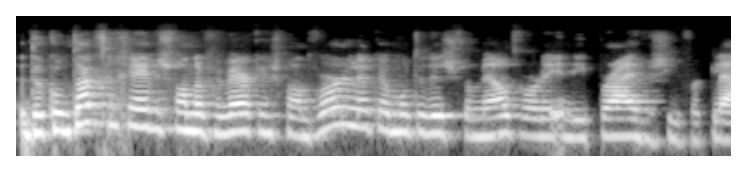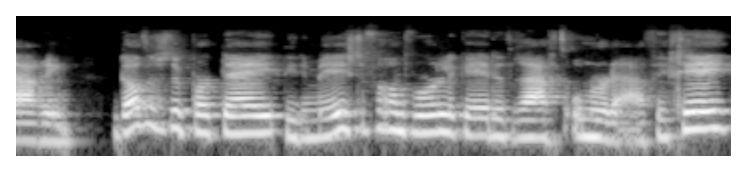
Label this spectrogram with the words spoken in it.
De contactgegevens van de verwerkingsverantwoordelijke moeten dus vermeld worden in die privacyverklaring. Dat is de partij die de meeste verantwoordelijkheden draagt onder de AVG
